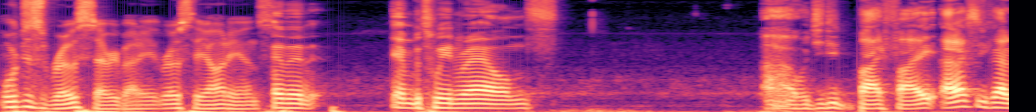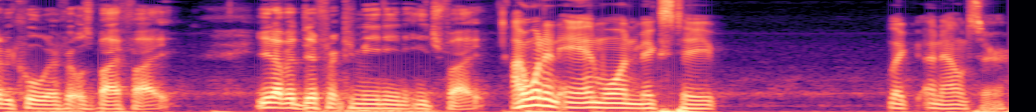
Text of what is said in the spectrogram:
or just roast everybody, roast the audience. and then in between rounds, oh, would you do by fight? That'd actually kind of be cooler if it was by fight. You'd have a different comedian in each fight. I want an and one mixtape like announcer.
